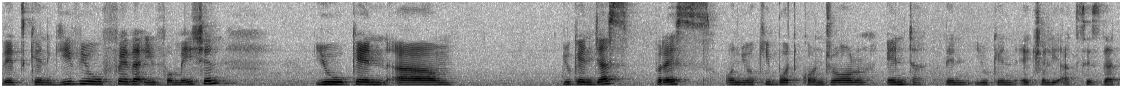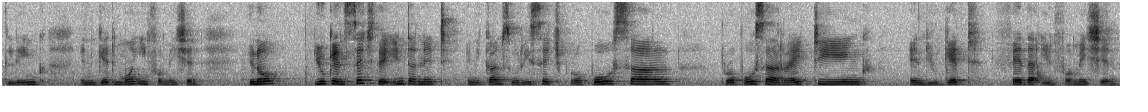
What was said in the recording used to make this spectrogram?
that can give you further information. You can um, you can just press on your keyboard control enter then you can actually access that link and get more information you know you can search the internet when it comes to research proposal proposal writing and you get further information.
